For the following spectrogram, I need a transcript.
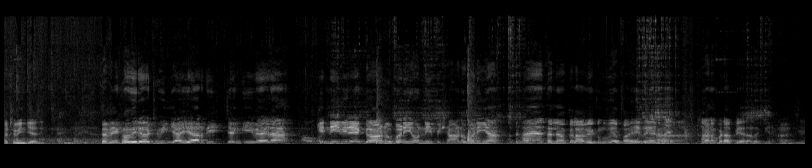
58 ਦੀ। ਤਾਂ ਵੇਖੋ ਵੀਰੇ 58000 ਦੀ ਚੰਗੀ ਵੈੜਾ ਕਿੰਨੀ ਵੀਰੇ ਗਾਂ ਨੂੰ ਬਣੀ ਓਨੀ ਪਿਛਾਂ ਨੂੰ ਬਣੀ ਆ। ਐ ਥੱਲੇੋਂ ਕਲਾਵੇ ਕਲੂਵੇ ਪਾਏ ਵੇੜ ਨੇ। ਖਾਣ ਬੜਾ ਪਿਆਰਾ ਲੱਗਿਆ। ਹਾਂਜੀ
